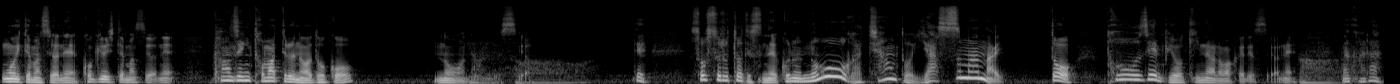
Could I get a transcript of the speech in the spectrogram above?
動いてますよね呼吸してますよね完全に止まってるのはどこ？脳なんですよ。でそうするとですねこの脳がちゃんと休まないと当然病気になるわけですよね。だから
